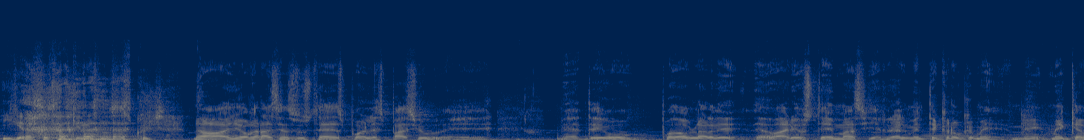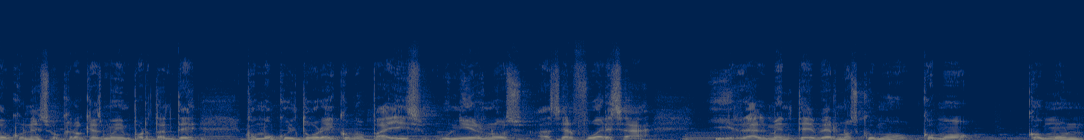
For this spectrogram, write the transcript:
y gracias a quienes nos escuchan. No, yo gracias a ustedes por el espacio. Eh, te digo, puedo hablar de, de, varios temas y realmente creo que me, me, me, quedo con eso. Creo que es muy importante como cultura y como país unirnos, hacer fuerza y realmente vernos como, como, como, un,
